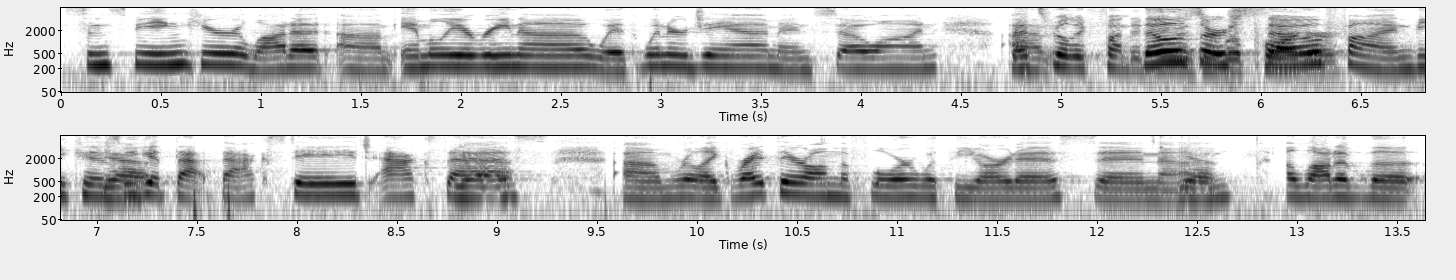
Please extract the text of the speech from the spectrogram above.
since being here a lot at um, Amalie Arena with Winter Jam and so on That's Um, really fun to do those as a are so fun because Yeah. we get that backstage access um, we're like right there on the floor with the artists, and um, Yeah. a lot of the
